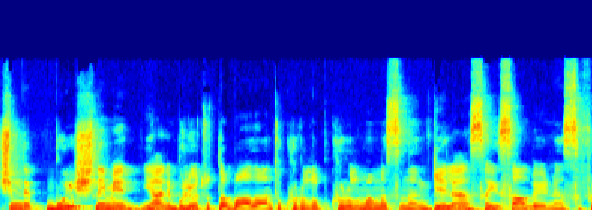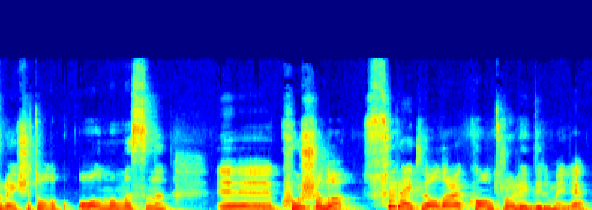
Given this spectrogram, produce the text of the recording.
Şimdi bu işlemin yani Bluetooth'la bağlantı kurulup kurulmamasının, gelen sayısal verinin sıfıra eşit olup olmamasının e, koşulu sürekli olarak kontrol edilmeli.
